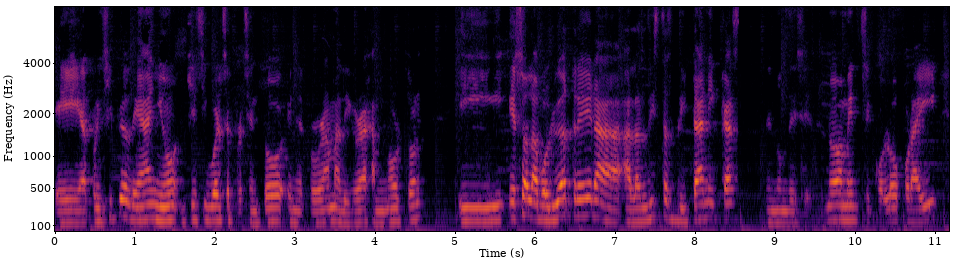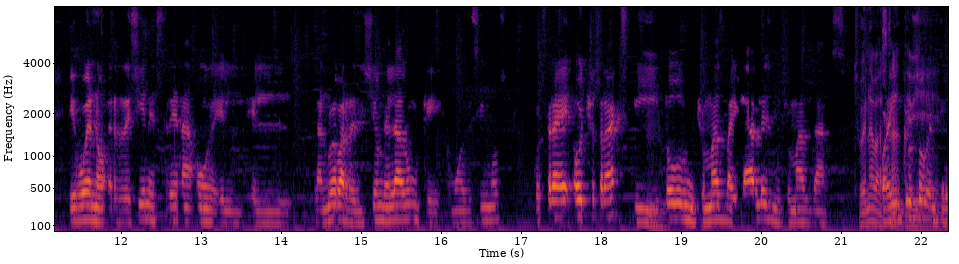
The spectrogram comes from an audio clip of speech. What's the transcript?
Eh, al principio de año, Jessie Ware se presentó en el programa de Graham Norton y eso la volvió a traer a, las listas británicas, en donde se- nuevamente se coló por ahí. Y bueno, recién estrena la nueva reedición del álbum, que como decimos, pues trae ocho tracks y Mm. todos mucho más bailables, mucho más dance. Suena bastante incluso bien. entre-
